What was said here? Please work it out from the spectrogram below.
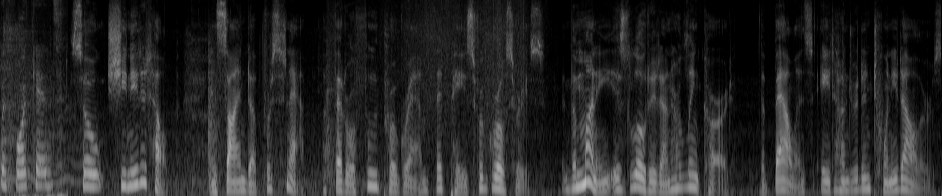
with four kids. So she needed help and signed up for SNAP, a federal food program that pays for groceries. The money is loaded on her link card, the balance $820.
